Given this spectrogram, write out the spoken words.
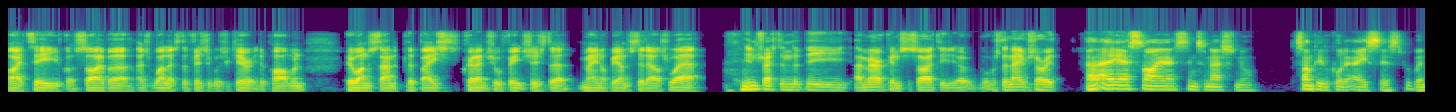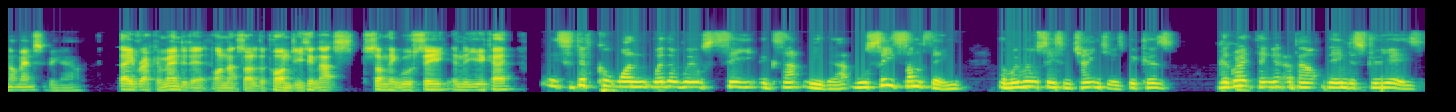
IT, you've got cyber, as well as the physical security department who understand the base credential features that may not be understood elsewhere. Interesting that the American Society, uh, what was the name? Sorry. Uh, ASIS International. Some people call it ASIS, but we're not meant to be now. They've recommended it on that side of the pond. Do you think that's something we'll see in the UK? it's a difficult one whether we'll see exactly that. We'll see something and we will see some changes because the great thing about the industry is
